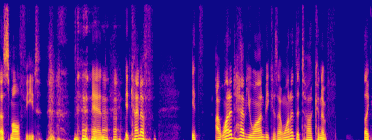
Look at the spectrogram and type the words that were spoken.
a small feat, and it kind of it's. I wanted to have you on because I wanted to talk kind of like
